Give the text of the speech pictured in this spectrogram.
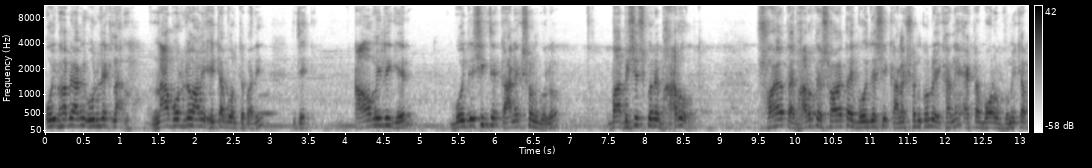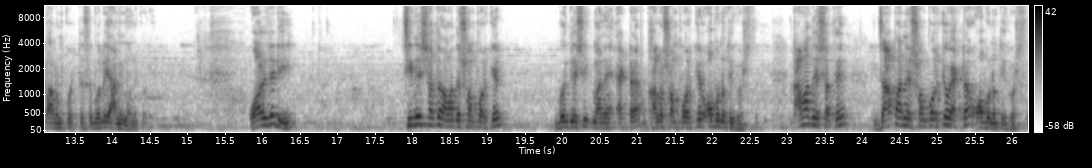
ওইভাবে আমি উল্লেখ না না বললেও আমি এটা বলতে পারি যে আওয়ামী লীগের বৈদেশিক যে কানেকশনগুলো বা বিশেষ করে ভারত সহায়তায়, ভারতের সহায়তায় বৈদেশিক কানেকশনগুলো এখানে একটা বড় ভূমিকা পালন করতেছে বলেই আমি মনে করি। অলরেডি চীনের সাথেও আমাদের সম্পর্কের বৈদেশিক মানে একটা ভালো সম্পর্কের অবনতি ঘটছে। আমাদের সাথে জাপানের সম্পর্কেও একটা অবনতি ঘটছে।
